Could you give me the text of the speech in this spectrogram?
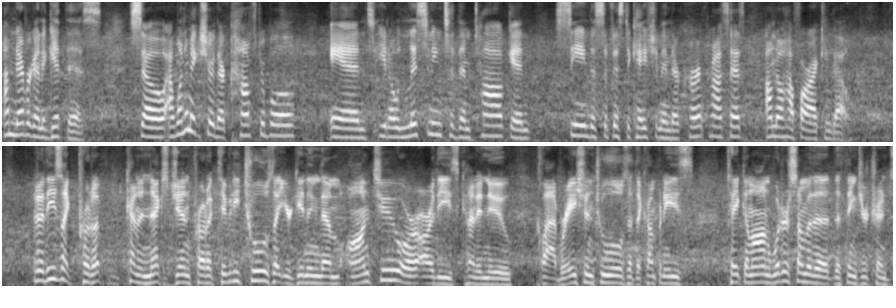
I'm never going to get this. So I want to make sure they're comfortable and you know, listening to them talk and seeing the sophistication in their current process, I'll know how far I can go. But are these like product, kind of next gen productivity tools that you're getting them onto, or are these kind of new collaboration tools that the company's taken on? What are some of the, the things you're trans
